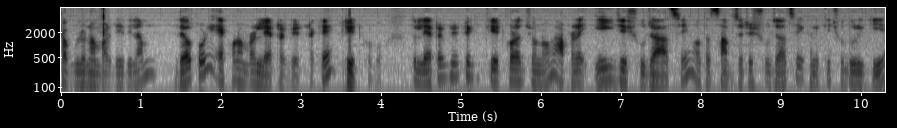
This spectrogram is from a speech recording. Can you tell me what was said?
সবগুলো নাম্বার দিয়ে দিলাম। দেওয়ার পরে এখন আমরা লেটার গ্রেডটাকে ক্রিয়েট করব। তো লেটার গ্রেডটাকে ক্রিয়েট করার জন্য আপনারা এই যে সুজা আছে, অর্থাৎ সাবজেক্টের সুজা আছে, এখানে কিছু দূরে গিয়ে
